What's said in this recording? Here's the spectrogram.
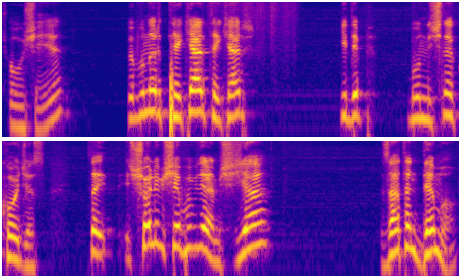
Çoğu şeyi. Ve bunları teker teker gidip bunun içine koyacağız. Mesela Şöyle bir şey yapabilirmiş. Ya zaten demo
